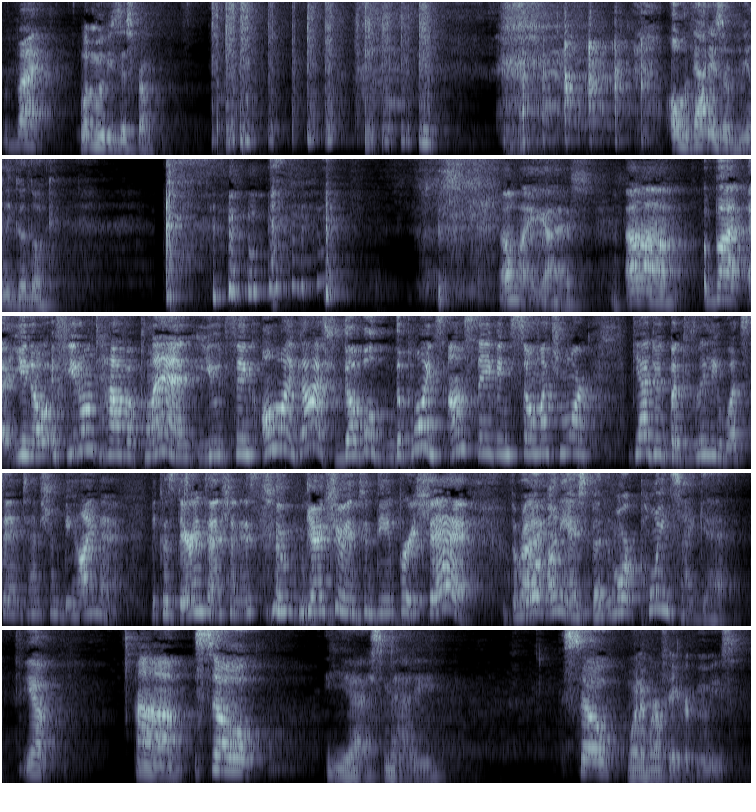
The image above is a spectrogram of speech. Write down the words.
But What movie is this from? oh, that is a really good look. Oh my gosh. Um, but uh, you know, if you don't have a plan, you'd think, "Oh my gosh, double the points. I'm saving so much more." Yeah, dude, but really what's the intention behind it? Because their intention is to get you into deeper shit. The right? more money I spend, the more points I get. Yep. Um, so Yes, Maddie. so One of our favorite movies.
